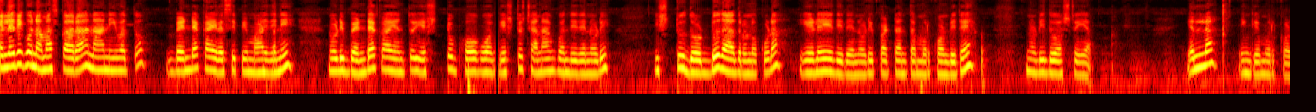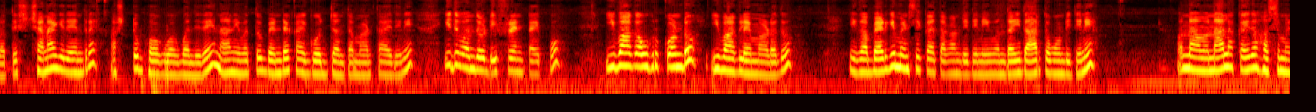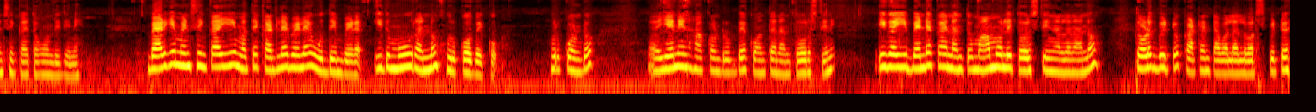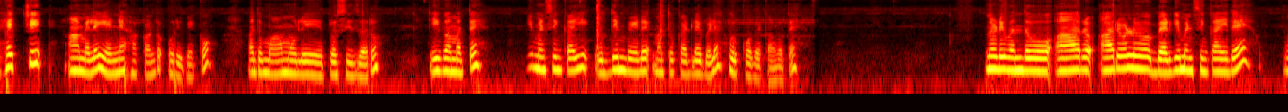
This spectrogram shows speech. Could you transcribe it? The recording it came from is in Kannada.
ಎಲ್ಲರಿಗೂ ನಮಸ್ಕಾರ. ನಾನು ಇವತ್ತು ಬೆಂಡೆಕಾಯಿ ರೆಸಿಪಿ ಮಾಡಿದ್ದೀನಿ. ನೋಡಿ, ಬೆಂಡೆಕಾಯಿ ಅಂತೂ ಎಷ್ಟು ಭೋಗವಾಗಿ, ಎಷ್ಟು ಚೆನ್ನಾಗಿ ಬಂದಿದೆ ನೋಡಿ. ಇಷ್ಟು ದೊಡ್ಡದಾದ್ರೂ ಕೂಡ ಎಳೆಯದಿದೆ ನೋಡಿ, ಪಟ್ ಅಂತ ಮುರ್ಕೊಂಡಿದೆ. ನೋಡಿ, ಇದು ಅಷ್ಟೇ. ಎಲ್ಲ ಹಿಂಗೆ ಮುರ್ಕೊಳ್ಳುತ್ತೆ. ಎಷ್ಟು ಚೆನ್ನಾಗಿದೆ ಅಂದರೆ ಅಷ್ಟು ಭೋಗವಾಗಿ ಬಂದಿದೆ. ನಾನಿವತ್ತು ಬೆಂಡೆಕಾಯಿ ಗೊಜ್ಜು ಅಂತ ಮಾಡ್ತಾ ಇದ್ದೀನಿ. ಇದು ಒಂದು ಡಿಫ್ರೆಂಟ್ ಟೈಪು ಇವಾಗ ಹುರ್ಕೊಂಡು ಇವಾಗಲೇ ಮಾಡೋದು. ಈಗ ಬ್ಯಾಡ್ಗೆ ಮೆಣಸಿನ್ಕಾಯಿ ತಗೊಂಡಿದ್ದೀನಿ, ಒಂದು ಐದು ಆರು ತೊಗೊಂಡಿದ್ದೀನಿ. ಒಂದು ನಾಲ್ಕೈದು ಹಸಿರು ಮೆಣಸಿನ್ಕಾಯಿ ತೊಗೊಂಡಿದ್ದೀನಿ. ಬ್ಯಾಡಗಿ ಮೆಣಸಿನ್ಕಾಯಿ ಮತ್ತು ಕಡಲೆಬೇಳೆ, ಉದ್ದಿನಬೇಳೆ, ಇದು ಮೂರನ್ನು ಹುರ್ಕೋಬೇಕು. ಹುರ್ಕೊಂಡು ಏನೇನು ಹಾಕ್ಕೊಂಡು ರುಬ್ಬೇಕು ಅಂತ ನಾನು ತೋರಿಸ್ತೀನಿ. ಈಗ ಈ ಬೆಂಡೆಕಾಯಿನಂತೂ ಮಾಮೂಲಿ ತೋರಿಸ್ತೀನಲ್ಲ ನಾನು. ತೊಳೆದ್ಬಿಟ್ಟು ಕಾಟನ್ ಟವಲಲ್ಲಿ ಒರೆಸ್ಬಿಟ್ಟು ಹೆಚ್ಚಿ, ಆಮೇಲೆ ಎಣ್ಣೆ ಹಾಕ್ಕೊಂಡು ಉರಿಬೇಕು. ಅದು ಮಾಮೂಲಿ ಪ್ರೊಸೀಜರು ಈಗ ಮತ್ತೆ ಈ ಮೆಣಸಿನ್ಕಾಯಿ, ಉದ್ದಿನಬೇಳೆ ಮತ್ತು ಕಡಲೆಬೇಳೆ ಹುರ್ಕೋಬೇಕಾಗುತ್ತೆ. ನೋಡಿ, ಒಂದು ಆರು, ಆರೇಳು ಬೆಳಗ್ಗೆ ಮೆಣಸಿನ್ಕಾಯಿ ಇದೆ,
